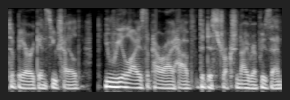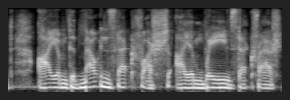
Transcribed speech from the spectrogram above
to bear against you, child. You realize the power I have, the destruction I represent. I am the mountains that crush. I am waves that crash.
